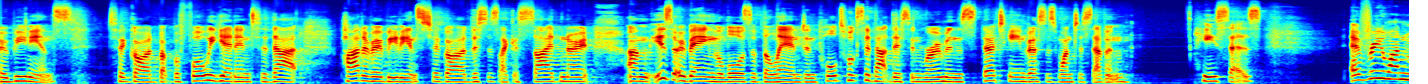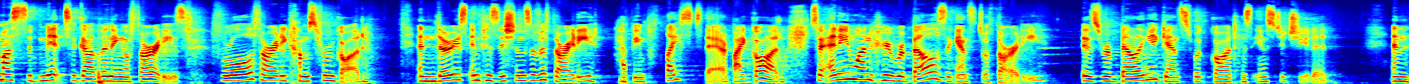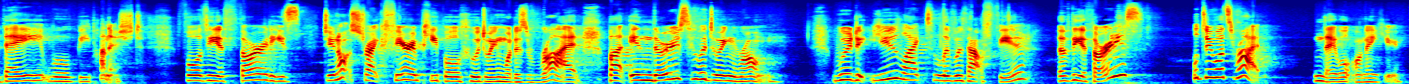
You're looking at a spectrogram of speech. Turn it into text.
obedience to God. But before we get into that, part of obedience to God, this is like a side note, um, is obeying the laws of the land. And Paul talks about this in Romans 13, verses 1 to 7. He says, Everyone must submit to governing authorities, for all authority comes from God and those in positions of authority have been placed there by God. So anyone who rebels against authority is rebelling against what God has instituted, and they will be punished. For the authorities do not strike fear in people who are doing what is right, but in those who are doing wrong. Would you like to live without fear of the authorities? Well, do what's right, and they will honor you.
